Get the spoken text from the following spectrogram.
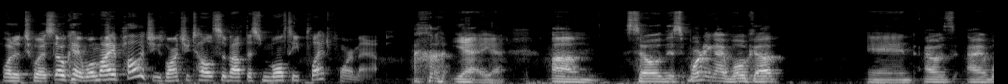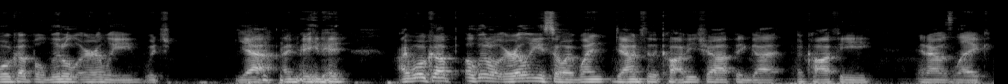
What a twist. Okay, well, my apologies. Why don't you tell us about this multi-platform app? yeah, yeah. Um, so this morning I woke up and I was I woke up a little early, which yeah, I made it. I woke up a little early, so I went down to the coffee shop and got a coffee and I was like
